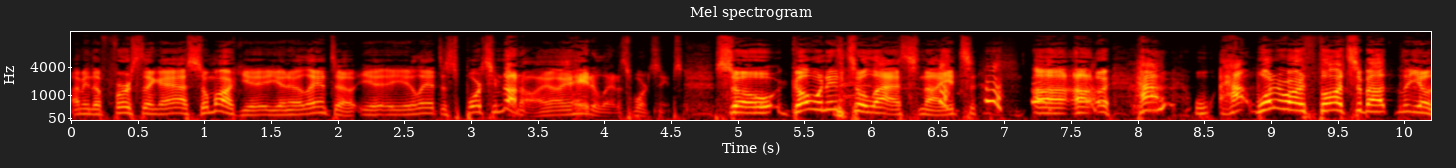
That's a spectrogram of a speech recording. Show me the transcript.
I mean, the first thing I asked, so Mark, you, you in Atlanta, you, you Atlanta sports team? No, no, I, I, hate Atlanta sports teams. So going into last night, uh, uh, how, how, what are our thoughts about you know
